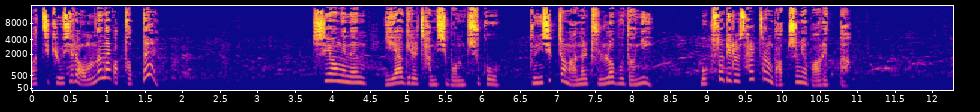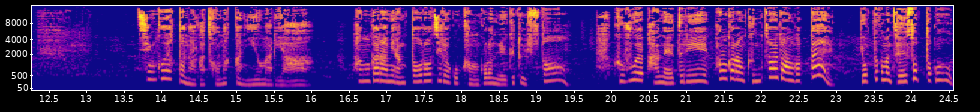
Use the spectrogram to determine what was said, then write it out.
마치 교실에 없는 애 같았대. 수영이는 이야기를 잠시 멈추고 분식점 안을 둘러보더니 목소리를 살짝 낮추며 말했다. 친구였던 애가 전학 간 이유 말이야. 황가람이랑 떨어지려고 간 거란 얘기도 있어. 그 후에 반 애들이 황가람 근처에도 안 갔대. 옆에 가면 재수없다고.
